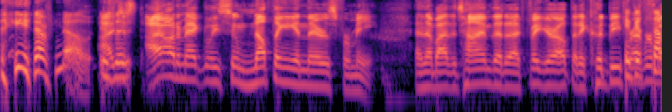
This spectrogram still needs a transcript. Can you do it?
you never know. I Is it- just, I automatically assume nothing in there is for me. And then by the time that I figure out that it could be for if it's everybody,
